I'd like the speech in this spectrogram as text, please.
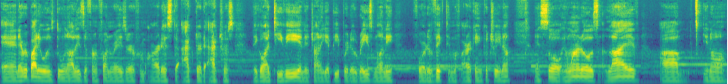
And everybody was doing all these different fundraiser from artist to actor to actress. They go on TV and they're trying to get people to raise money for the victim of Hurricane Katrina. And so in one of those live um, you know,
